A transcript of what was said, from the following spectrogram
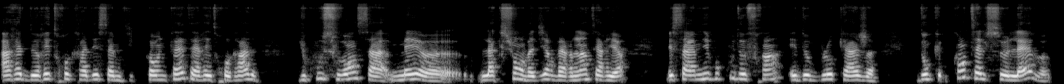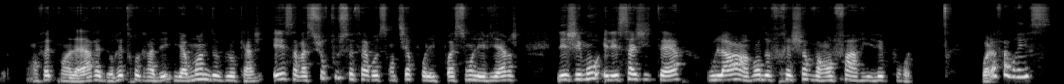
arrête de rétrograder samedi. Quand une planète est rétrograde, du coup, souvent, ça met euh, l'action, on va dire, vers l'intérieur mais ça a amené beaucoup de freins et de blocages. Donc, quand elle se lève, en fait, quand elle arrête de rétrograder, il y a moins de blocages. Et ça va surtout se faire ressentir pour les poissons, les vierges, les gémeaux et les sagittaires, où là, un vent de fraîcheur va enfin arriver pour eux. Voilà, Fabrice.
